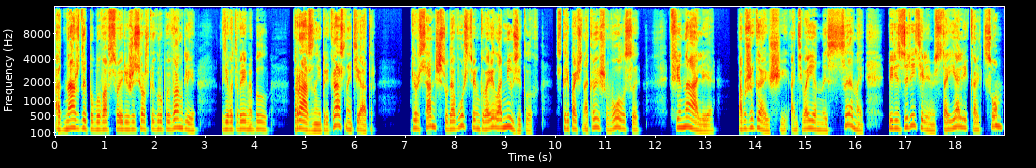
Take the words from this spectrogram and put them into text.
Однажды, побывав в своей режиссерской группой в Англии, где в это время был разный и прекрасный театр, Георгий с удовольствием говорил о мюзиклах «Скрипач на крыше», «Волосы», финале, обжигающей антивоенной сцены, перед зрителями стояли кольцом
